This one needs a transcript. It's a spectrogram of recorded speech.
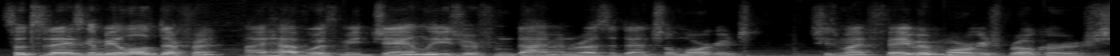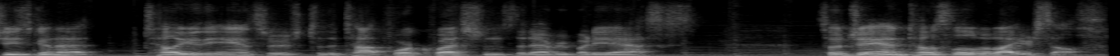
So today's gonna be a little different. I have with me Jan Leisure from Diamond Residential Mortgage. She's my favorite mortgage broker. She's gonna tell you the answers to the top four questions that everybody asks. So Jan, tell us a little bit about yourself.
